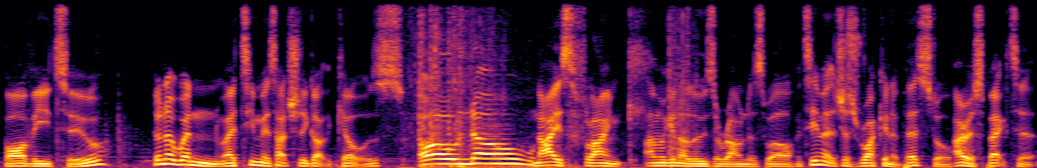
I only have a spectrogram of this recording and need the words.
Bar V2. Don't know when my teammates actually got the kills. Oh no! Nice flank. And we're gonna lose a round as well. My teammate's just rocking a pistol. I respect it.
